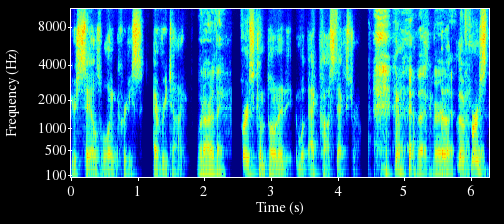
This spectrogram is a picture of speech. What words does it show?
your sales will increase every time. What are they? First component, well, that costs extra. the, the first,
